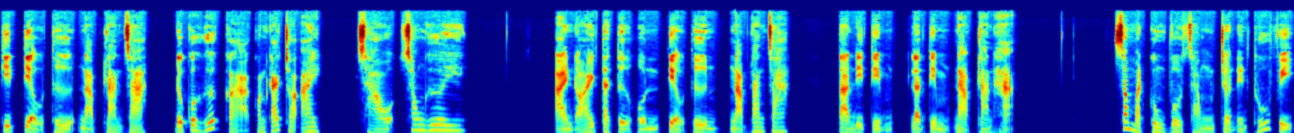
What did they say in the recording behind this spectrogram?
thì tiểu thư nạp lan ra đâu có hứa cả con gái cho ai. Sao, sao ngươi... Ai nói ta từ hôn tiểu thư nạp lan ra? Ta đi tìm là tìm nạp lan hạ. Sau mặt cung vô song trở nên thú vị.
